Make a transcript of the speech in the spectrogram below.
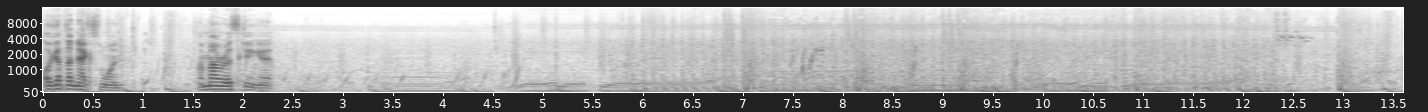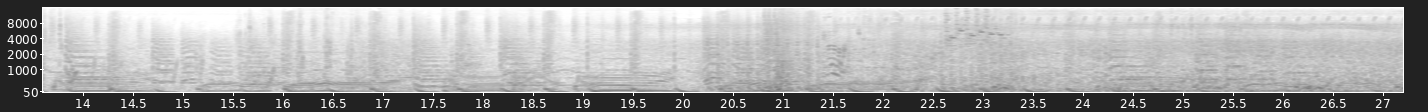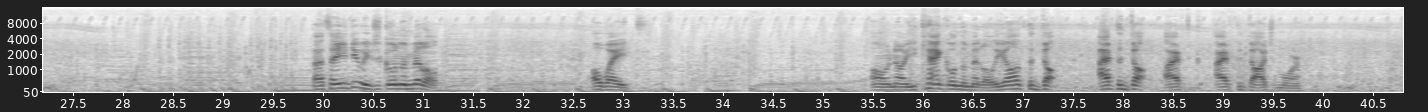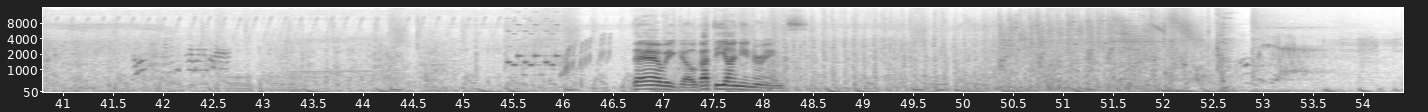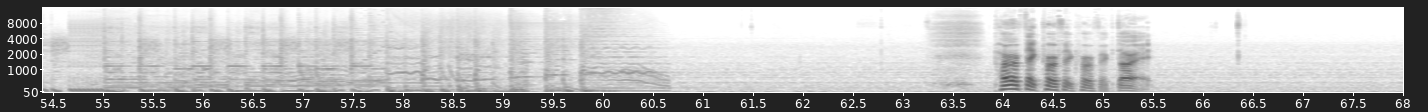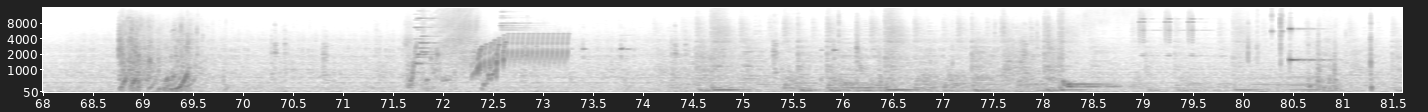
I'll get the next one. I'm not risking it. That's how you do you just go in the middle. Oh, wait. Oh, no, you can't go in the middle. You'll have to do- I have to do- I have to- I have to dodge more. There we go. Got the onion rings. Perfect, perfect, perfect. All right.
